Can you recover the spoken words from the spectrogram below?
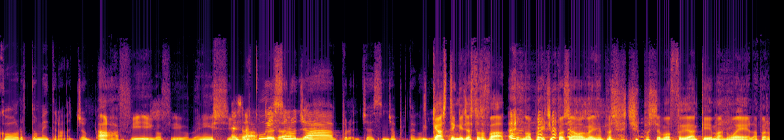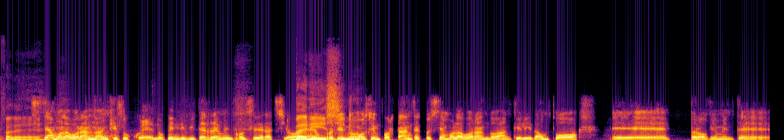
cortometraggio. Ah, figo, figo, benissimo. Esatto. a cui sono esatto. già, pro- cioè, sono già Il protagonisti. casting è già stato fatto, no? Perché ci possiamo, ci possiamo offrire anche Emanuela per fare... Stiamo lavorando anche su quello, quindi vi terremo in considerazione. È un Benissimo. progetto molto importante a cui stiamo lavorando anche lì da un po', eh, però ovviamente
